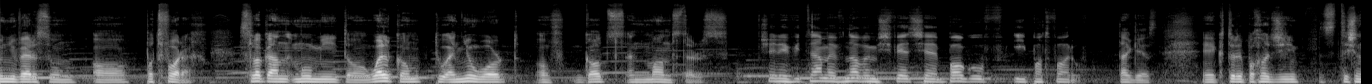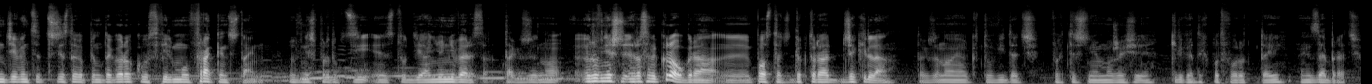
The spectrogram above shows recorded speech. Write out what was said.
uniwersum o potworach. Slogan Mumii to Welcome to a new world of gods and monsters. Czyli witamy w nowym świecie bogów i potworów. Tak jest. Y, który pochodzi z 1935 roku z filmu Frankenstein, również produkcji y, studia Universal. Także no, również Russell Crowe gra y, postać doktora Jekylla. Także no, jak tu widać, faktycznie może się kilka tych potworów tutaj zebrać.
